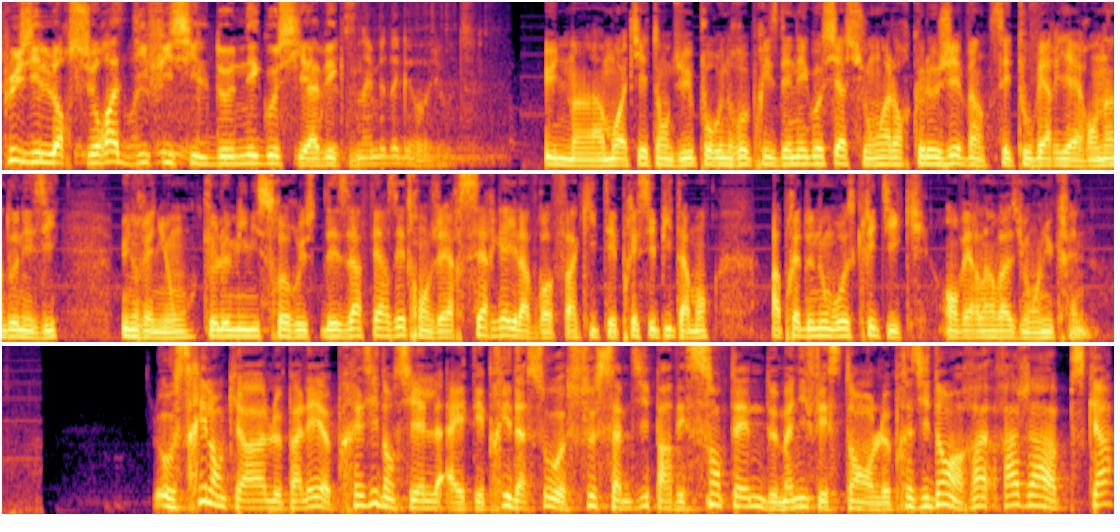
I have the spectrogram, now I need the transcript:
plus il leur sera difficile de négocier avec nous. Une main à moitié tendue pour une reprise des négociations alors que le G20 s'est ouvert hier en Indonésie. Une réunion que le ministre russe des Affaires étrangères Sergei Lavrov a quitté précipitamment après de nombreuses critiques envers l'invasion en Ukraine. Au Sri Lanka, le palais présidentiel a été pris d'assaut ce samedi par des centaines de manifestants. Le président Rajapaksa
